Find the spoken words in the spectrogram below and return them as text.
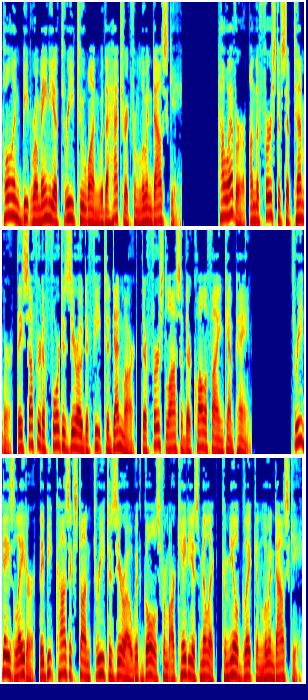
Poland beat Romania 3–1 with a hat-trick from Lewandowski. However, on 1 September, they suffered a 4–0 defeat to Denmark, their first loss of their qualifying campaign. Three days later, they beat Kazakhstan 3–0 with goals from Arkadiusz Milik, Kamil Glik and Lewandowski.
